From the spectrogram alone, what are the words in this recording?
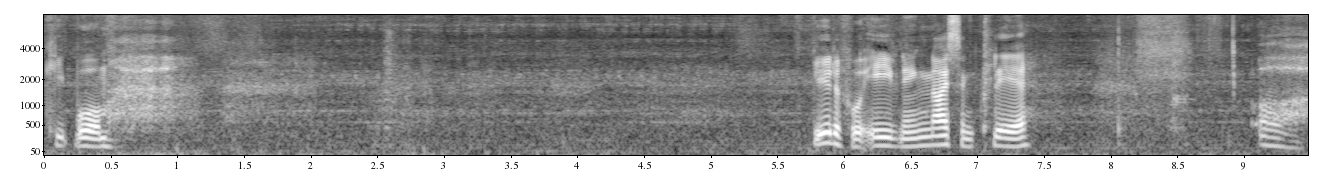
keep warm. Beautiful evening, nice and clear. Oh.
